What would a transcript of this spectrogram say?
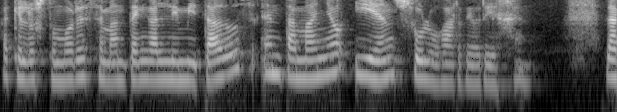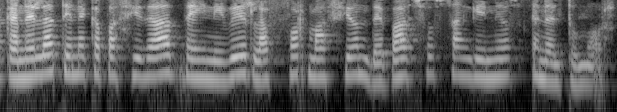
a que los tumores se mantengan limitados en tamaño y en su lugar de origen. La canela tiene capacidad de inhibir la formación de vasos sanguíneos en el tumor.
